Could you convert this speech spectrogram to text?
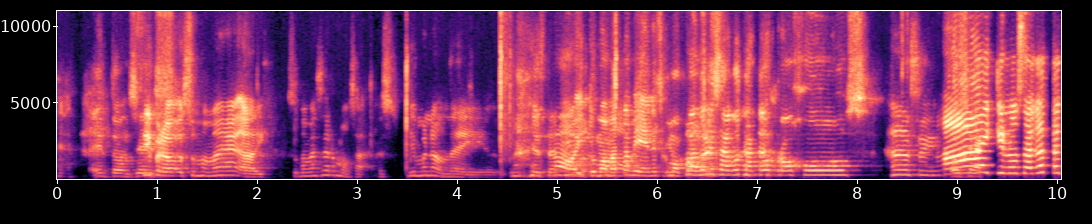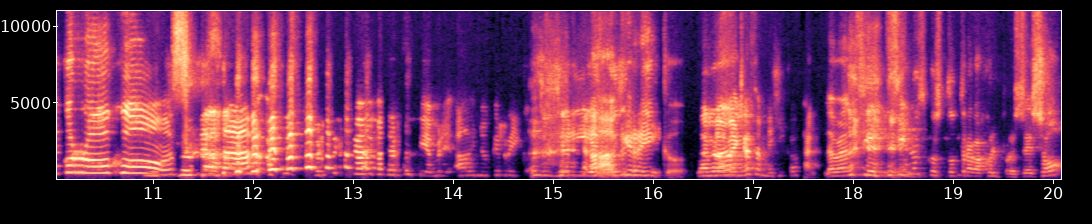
Entonces... Sí, pero su mamá, ay, su mamá es hermosa, es bien buena onda y está No, bien y tu mamá como- también, es como, ¿cuándo les hago tacos rojos? Ah, sí. ¡ay, que nos haga tacos rojos! ¿Verdad? Ahorita que acaba de pasar septiembre, ay, no, qué rico. Sí, ¡Ah, qué rico! La Cuando verdad, vengas a México, jala. la verdad sí, sí nos costó trabajo el proceso,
